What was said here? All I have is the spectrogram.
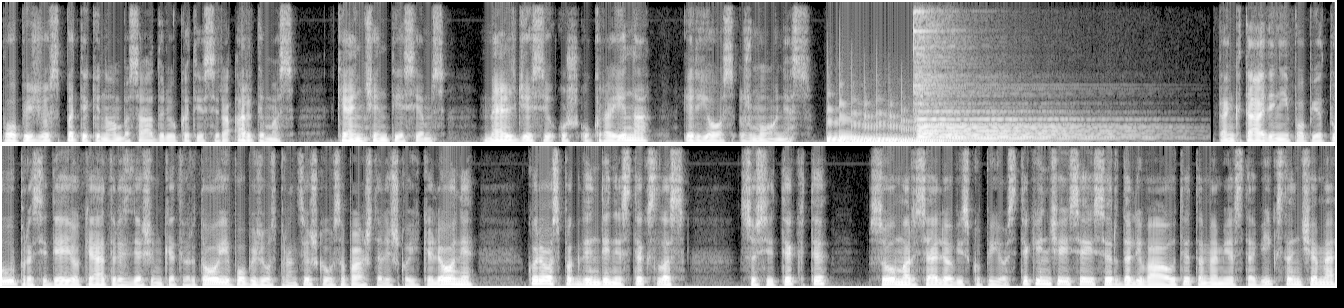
Popiežius patikino ambasadorių, kad jis yra artimas kenčiantiesiems, meldžiasi už Ukrainą ir jos žmonės. Penktadienį po pietų prasidėjo 44-oji popiežiaus pranciškaus apaštališkoji kelionė, kurios pagrindinis tikslas - susitikti su Marselio vyskupijos tikinčiaisiais ir dalyvauti tame mieste vykstančiame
